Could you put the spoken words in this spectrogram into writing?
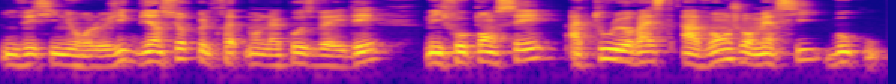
une vessie neurologique, bien sûr que le traitement de la cause va aider, mais il faut penser à tout le reste avant. Je vous remercie beaucoup.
